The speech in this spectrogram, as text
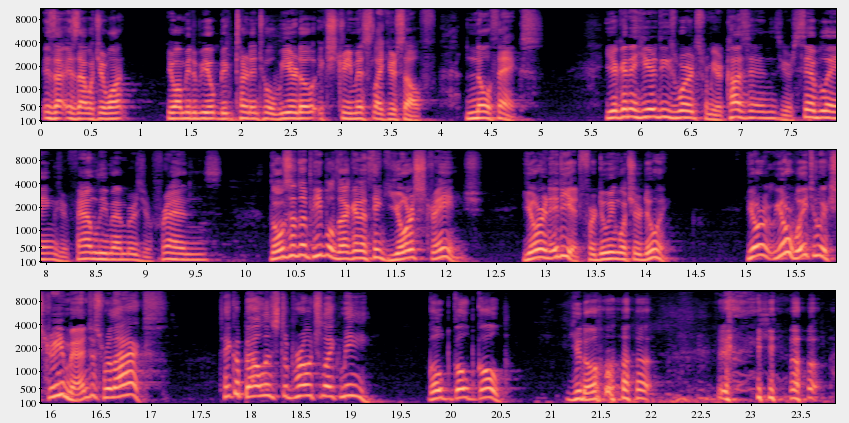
Is that, is that what you want? You want me to be, be turned into a weirdo extremist like yourself? No thanks. You're going to hear these words from your cousins, your siblings, your family members, your friends. Those are the people that are going to think you're strange. You're an idiot for doing what you're doing. You're, you're way too extreme, man. Just relax. Take a balanced approach like me. Gulp, gulp, gulp. You know? you know?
